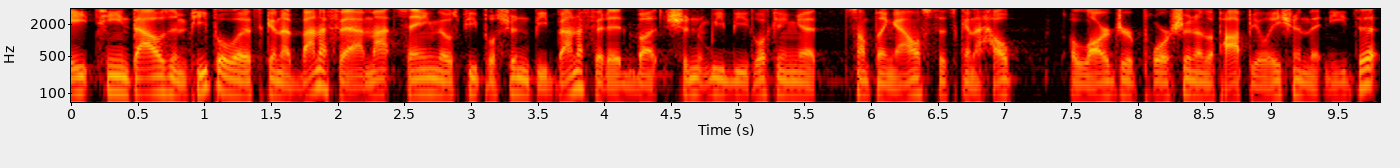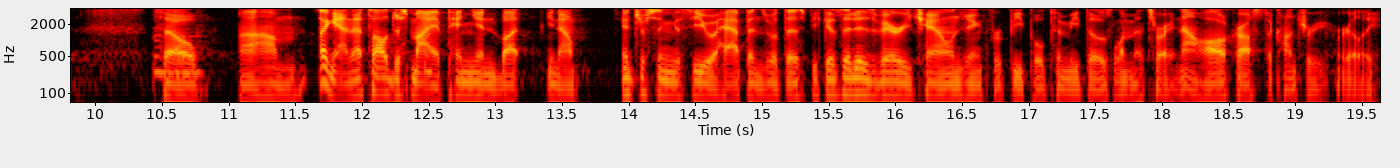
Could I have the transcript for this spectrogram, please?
18,000 people that it's going to benefit, I'm not saying those people shouldn't be benefited, but shouldn't we be looking at something else that's going to help a larger portion of the population that needs it? Mm-hmm. So um, again, that's all just my opinion, but you know, interesting to see what happens with this because it is very challenging for people to meet those limits right now, all across the country, really.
